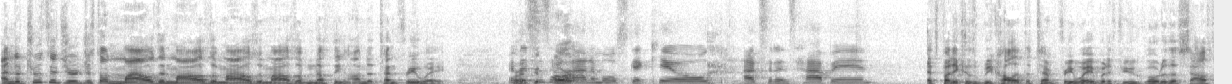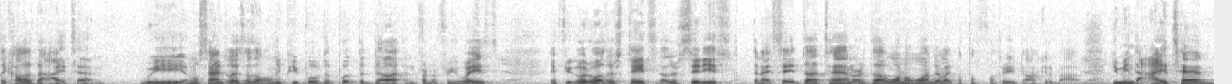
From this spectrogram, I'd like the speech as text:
And the truth is, you're just on miles and miles and miles and miles of nothing on the 10 freeway. and Or this is how or- animals get killed, accidents happen. It's funny because we call it the 10 freeway, but if you go to the south, they call it the I-10. We in Los Angeles are the only people to put the "the" in front of freeways. If you go to other states and other cities, and I say the 10 or the 101, they're like, "What the fuck are you talking about? You mean the I-10?"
